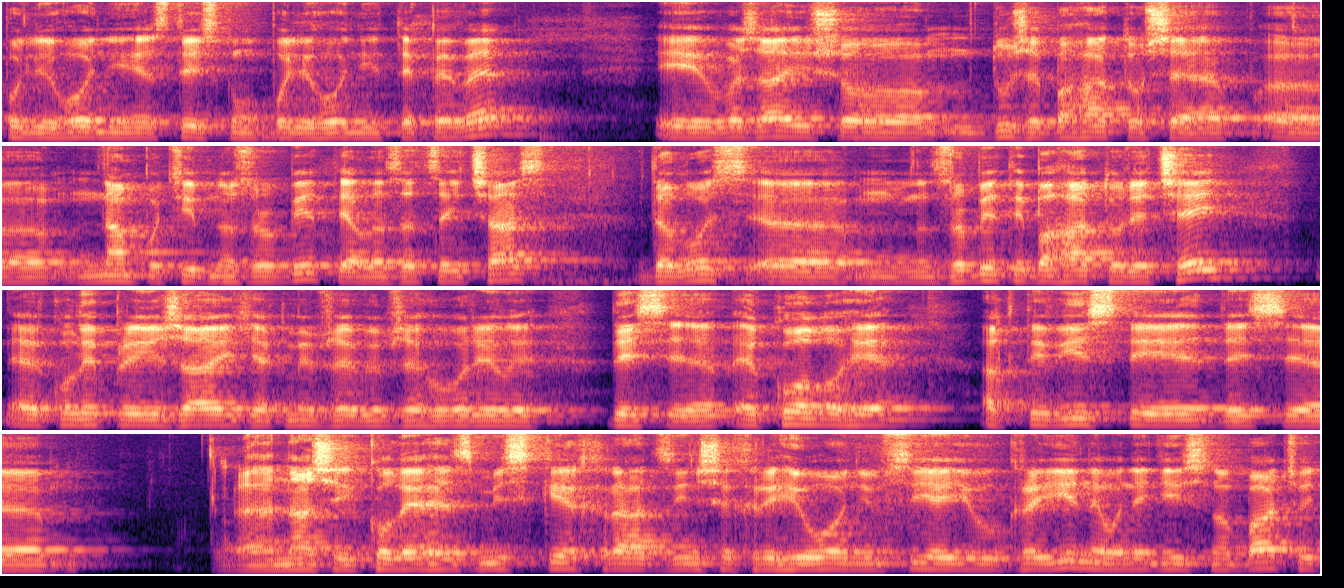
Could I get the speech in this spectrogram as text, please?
полігоні, стрийському полігоні ТПВ. І вважаю, що дуже багато ще е, нам потрібно зробити, але за цей час вдалося зробити багато речей, коли приїжджають, як ми вже ви вже говорили, десь екологи, активісти, десь. Е, Наші колеги з міських рад, з інших регіонів всієї України, вони дійсно бачать,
